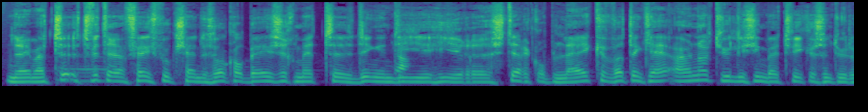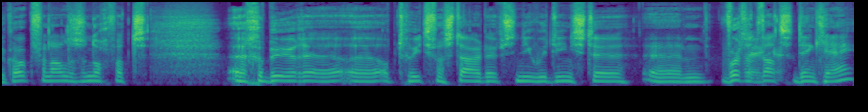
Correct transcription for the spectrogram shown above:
Nee, maar Twitter en Facebook zijn dus ook al bezig met uh, dingen die ja. hier uh, sterk op lijken. Wat denk jij, Arnold? Jullie zien bij Tweakers natuurlijk ook van alles en nog wat uh, gebeuren op het gebied van start-ups, nieuwe diensten. Ehm, wordt dat wat, denk jij?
